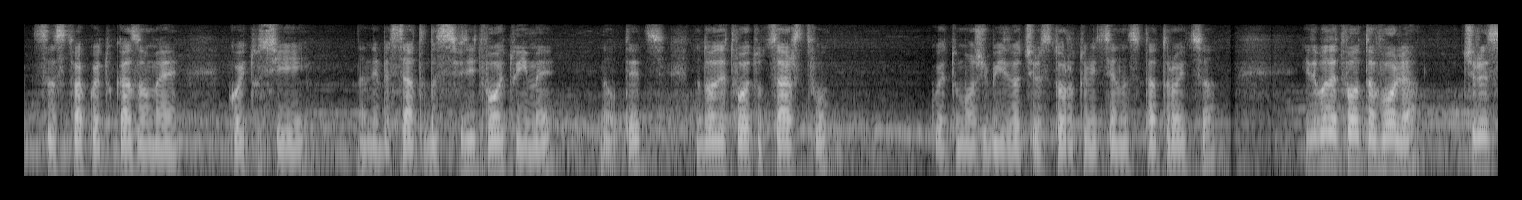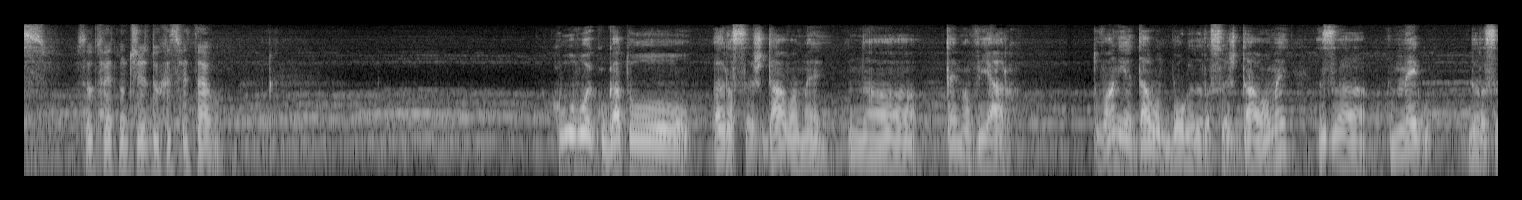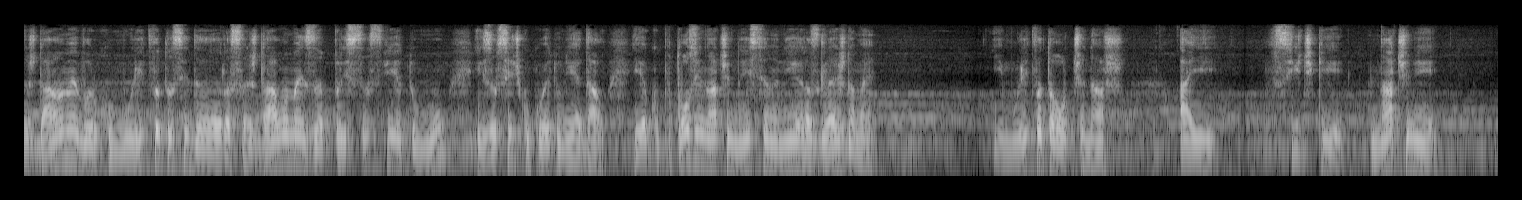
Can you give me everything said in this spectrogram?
С това, което казваме, който си на небесата, да се свети Твоето име на Отец, да дойде Твоето царство, което може би идва чрез второто лице на Света Троица, и да бъде Твоята воля, чрез, съответно, чрез Духа Святаго. Хубаво е, когато разсъждаваме на тема вяра. Това ни е дар от Бога да разсъждаваме за Него. Да разсъждаваме върху молитвата си, да разсъждаваме за присъствието Му и за всичко, което ни е дал. И ако по този начин наистина ние разглеждаме и молитвата Отче наш, а и всички начини,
